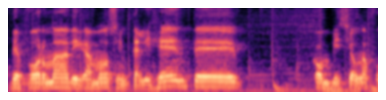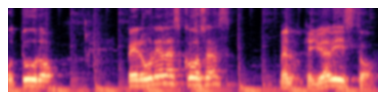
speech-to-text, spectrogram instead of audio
de forma, digamos, inteligente, con visión a futuro. Pero una de las cosas, bueno, que yo he visto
